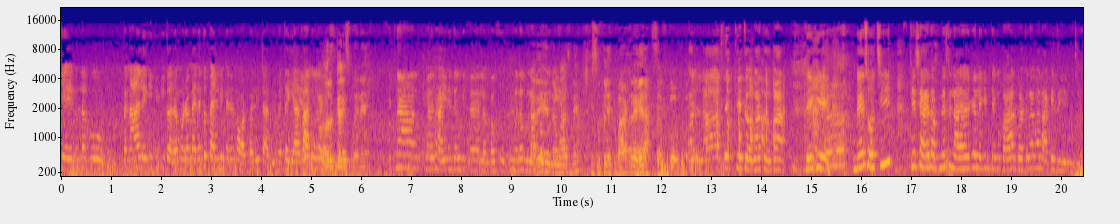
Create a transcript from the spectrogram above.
कि मतलब वो बना लेगी क्योंकि गर्म हो रहा मैंने तो पहन ली मेरा नॉर्मल ही था मैं तैयार बाकी और गैस मैंने इतना तुम्हारे भाई ने देखो कितना लंबा मतलब गुलाब अरे नमाज़ में बांट रहे हैं सबको। अल्लाह देखिए तोबा तोबा। देखिए मैं सोची कि शायद अपने से लाया होगा लेकिन देखो बाहर बट रहा है लाके दिए मुझे।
